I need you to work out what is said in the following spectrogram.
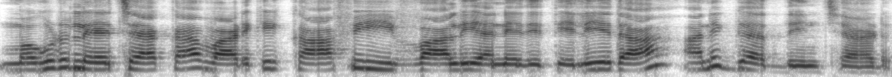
మొగుడు లేచాక వాడికి కాఫీ ఇవ్వాలి అనేది తెలియదా అని గద్దించాడు.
